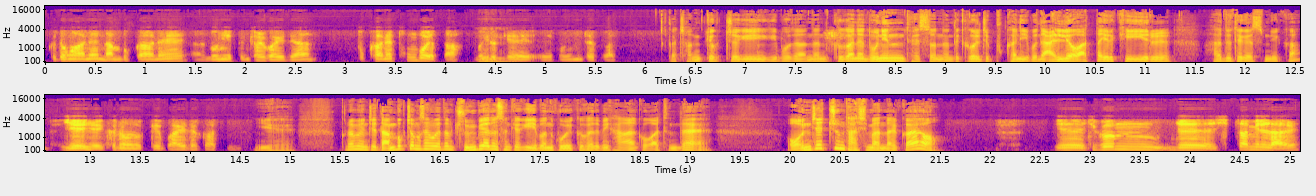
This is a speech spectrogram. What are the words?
그동안에 남북 간에 논의했던 결과에 대한 북한의 통보였다. 뭐 음. 이렇게 보면 될 것 같습니다. 그러니까 전격적이기보다는 그간에 논의는 됐었는데 그걸 이제 북한이 이번에 알려왔다 이렇게 이해를 해도 되겠습니까? 예, 예, 그렇게 봐야 될 것 같습니다. 예. 그러면 이제 남북 정상회담 준비하는 성격이 이번 고위급 회담이 강할 것 같은데 언제쯤 다시 만날까요? 예, 지금 이제 13일 날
